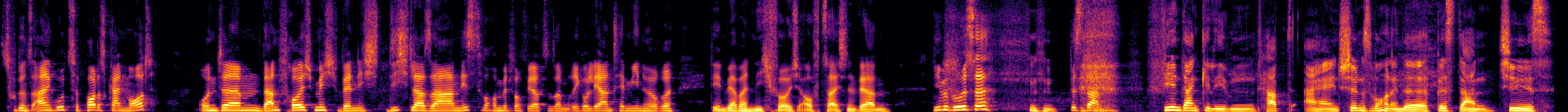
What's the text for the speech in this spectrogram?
Es tut uns allen gut. Support ist kein Mord. Und ähm, dann freue ich mich, wenn ich dich, Lazar, nächste Woche Mittwoch wieder zu unserem regulären Termin höre, den wir aber nicht für euch aufzeichnen werden. Liebe Grüße. Bis dann. Vielen Dank, ihr Lieben. Habt ein schönes Wochenende. Bis dann. Tschüss.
